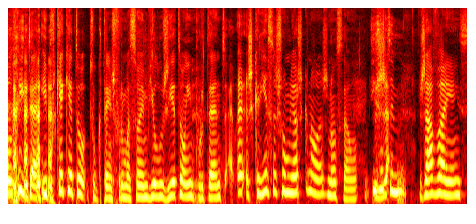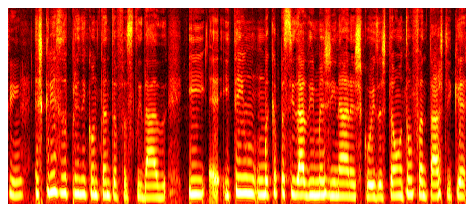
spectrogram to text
Oh, Rita, e porquê é que é tu, tu que tens formação em biologia tão importante? As crianças são melhores que nós, não são? Já, Exatamente. já vêm, sim. As crianças aprendem com tanta facilidade e, eh, e têm um- uma capacidade de imaginar as coisas tão, tão fantástica.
